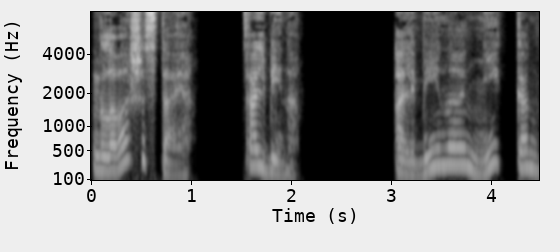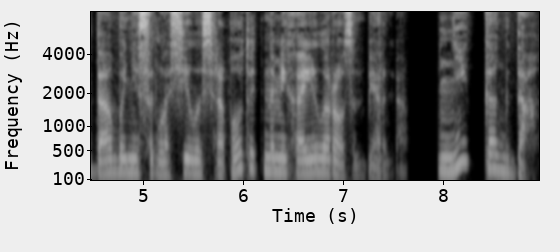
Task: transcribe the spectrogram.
Глава шестая. Альбина. Альбина никогда бы не согласилась работать на Михаила Розенберга. Никогда.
